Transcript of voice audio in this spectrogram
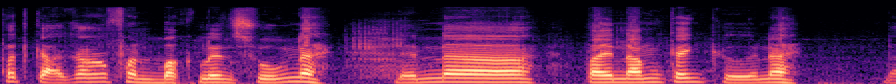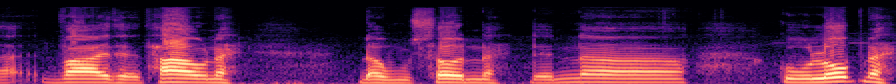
tất cả các phần bậc lên xuống này đến uh, tay nắm cánh cửa này Đấy, vai thể thao này đồng sơn này đến uh, cu lốp này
